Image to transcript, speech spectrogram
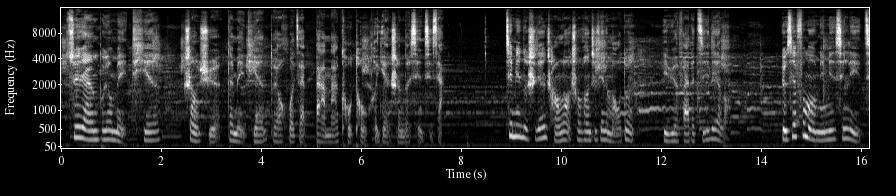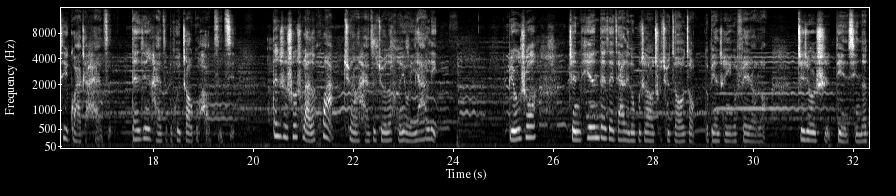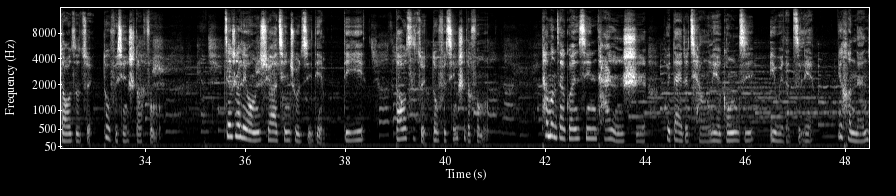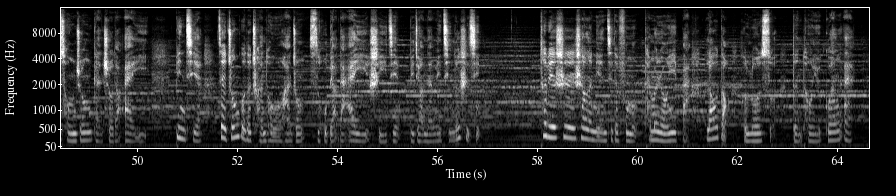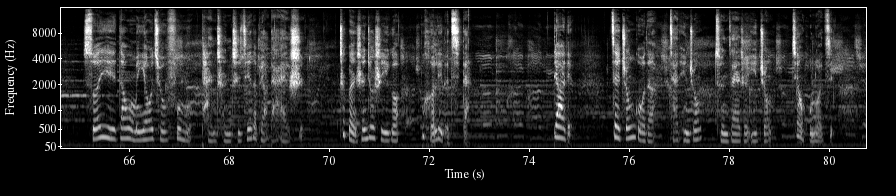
虽然不用每天上学，但每天都要活在爸妈口头和眼神的嫌弃下。见面的时间长了，双方之间的矛盾也越发的激烈了。有些父母明明心里记挂着孩子。担心孩子不会照顾好自己，但是说出来的话却让孩子觉得很有压力。比如说，整天待在家里都不知道出去走走，都变成一个废人了。这就是典型的刀子嘴豆腐心式的父母。在这里，我们需要清楚几点：第一，刀子嘴豆腐心式的父母，他们在关心他人时会带着强烈攻击意味的自恋。你很难从中感受到爱意，并且在中国的传统文化中，似乎表达爱意是一件比较难为情的事情。特别是上了年纪的父母，他们容易把唠叨和啰嗦等同于关爱。所以，当我们要求父母坦诚直接的表达爱时，这本身就是一个不合理的期待。第二点，在中国的家庭中。存在着一种浆糊逻辑，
